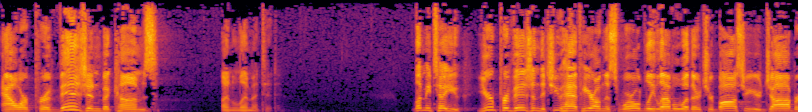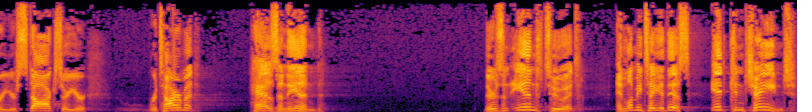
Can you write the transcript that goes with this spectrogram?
our provision becomes unlimited. Let me tell you, your provision that you have here on this worldly level, whether it's your boss or your job or your stocks or your retirement, has an end. There's an end to it. And let me tell you this it can change.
